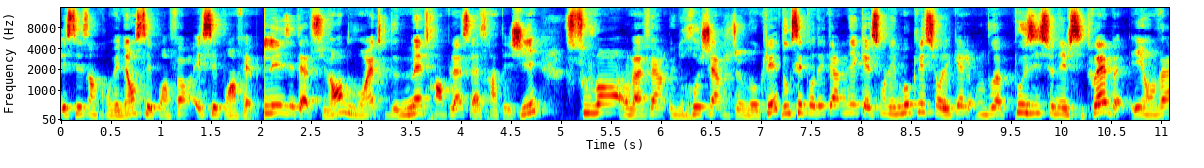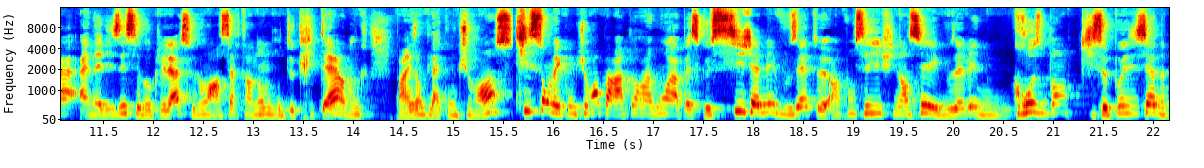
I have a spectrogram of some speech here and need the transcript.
et ses inconvénients, ses points forts et ses points faibles. Les étapes suivantes vont être de mettre en place la stratégie. Souvent, on va faire une recherche de mots-clés. Donc, c'est pour déterminer quels sont les mots-clés sur lesquels on doit positionner le site web et on va analyser ces mots-clés-là selon un certain nombre de critères. Donc, par exemple, la concurrence. Qui sont mes concurrents par rapport à moi? Parce que si jamais vous êtes un conseiller financier et que vous avez une grosse banque qui se positionne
